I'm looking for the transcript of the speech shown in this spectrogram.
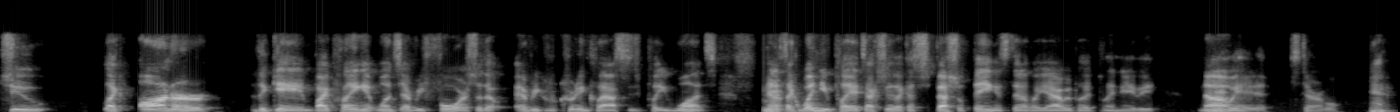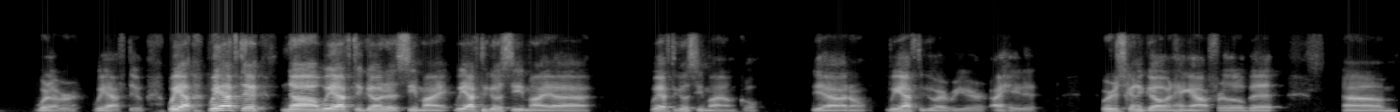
to like honor the game by playing it once every four so that every recruiting class is play once and Yeah. it's like when you play it's actually like a special thing instead of like yeah we played play navy no Yeah. we hate it it's terrible Yeah. Whatever we have to. We have we have to no we have to go to see my we have to go see my uh we have to go see my uncle. Yeah i don't we have to go every year. I hate it. We're just gonna go and hang out for a little bit. Um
